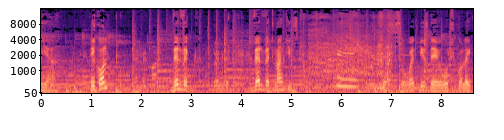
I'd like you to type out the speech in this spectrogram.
Yeah. They call Velvet velvet Velvet. velvet monkeys. Yes, so what this the what you call like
